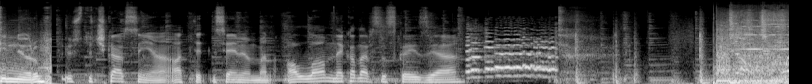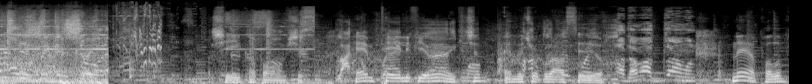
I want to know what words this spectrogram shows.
dinliyorum. Üstü çıkarsın ya. Atletli sevmiyorum ben. Allah'ım ne kadar sıskayız ya. Şeyi kapamamışız. Hem telif yememek için hem de çok rahatsız ediyor. Adam. Ne yapalım?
